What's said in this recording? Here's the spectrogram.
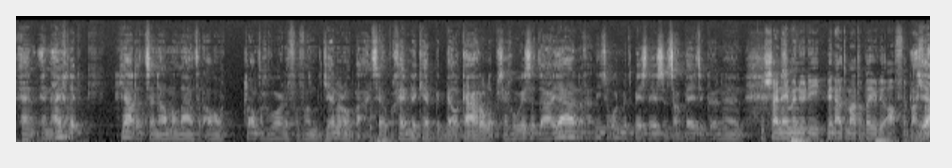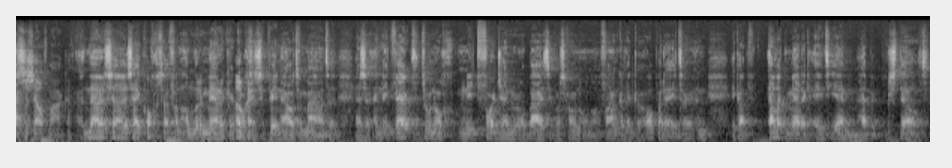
En, en eigenlijk, ja, dat zijn allemaal later allemaal klanten geworden van, van General Bytes. En op een gegeven moment heb ik bij elkaar op en zeg, hoe is het daar? Ja, dat gaat niet zo goed met de business, het zou beter kunnen. En, Dus zij nemen nu die pinautomaten bij jullie af in plaats van Ja. dat ze zelf maken. nou, zij, zij kochten van andere merken, kochten ze pinautomaten. En, ze, en ik werkte toen nog niet voor General Bytes. Ik was gewoon een onafhankelijke operator. En ik had elk merk ATM heb ik besteld.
